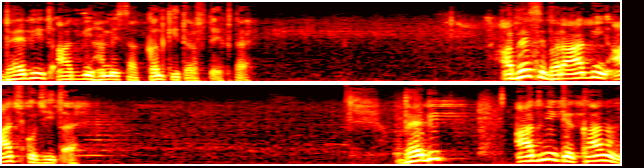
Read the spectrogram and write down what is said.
भयभीत आदमी हमेशा कल की तरफ़ देखता है। अभय से भरा आदमी आज को जीता है। भयभीत आदमी के कारण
